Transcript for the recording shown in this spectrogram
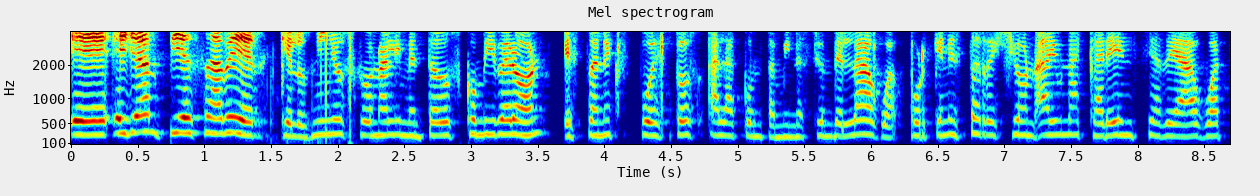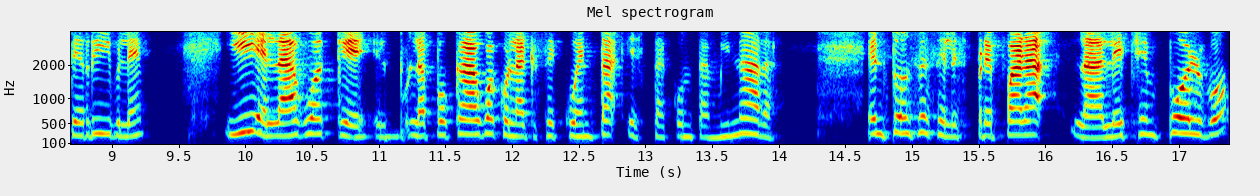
eh, ella empieza a ver que los niños que son alimentados con biberón están expuestos a la contaminación del agua, porque en esta región hay una carencia de agua terrible y el agua que, la poca agua con la que se cuenta está contaminada. Entonces se les prepara la leche en polvo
